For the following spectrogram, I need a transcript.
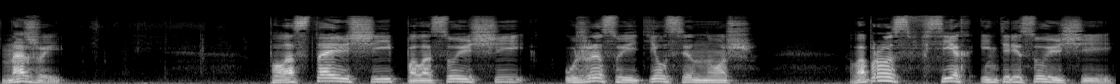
Ножи. Пластающий, полосующий, уже суетился нож. Вопрос всех интересующий,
